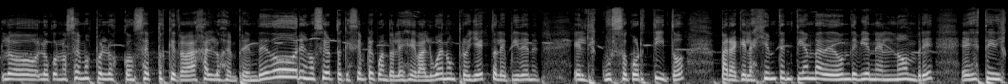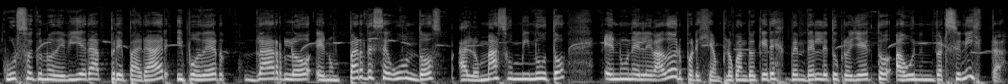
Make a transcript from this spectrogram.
lo, lo conocemos por los conceptos que trabajan los emprendedores, ¿no es cierto? Que siempre cuando les evalúan un proyecto le piden el discurso cortito para que la gente entienda de dónde viene el nombre. Es este discurso que uno debiera preparar y poder darlo en un par de segundos, a lo más un minuto, en un elevador, por ejemplo, cuando quieres venderle tu proyecto a un inversionista.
